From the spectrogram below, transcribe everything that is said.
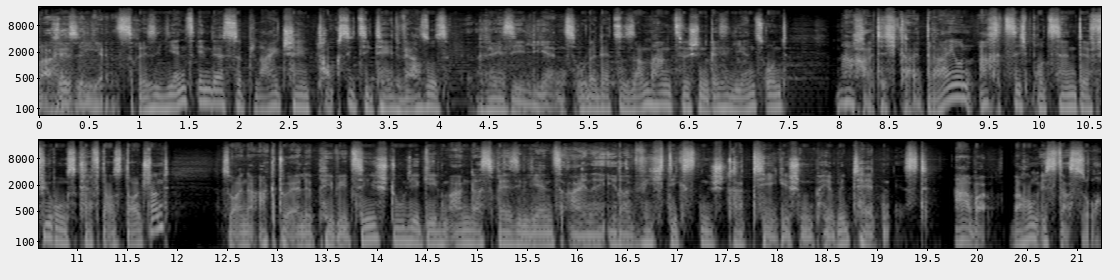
Thema Resilienz. Resilienz in der Supply Chain Toxizität versus Resilienz oder der Zusammenhang zwischen Resilienz und Nachhaltigkeit. 83 Prozent der Führungskräfte aus Deutschland, so eine aktuelle PwC-Studie, geben an, dass Resilienz eine ihrer wichtigsten strategischen Prioritäten ist. Aber warum ist das so?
